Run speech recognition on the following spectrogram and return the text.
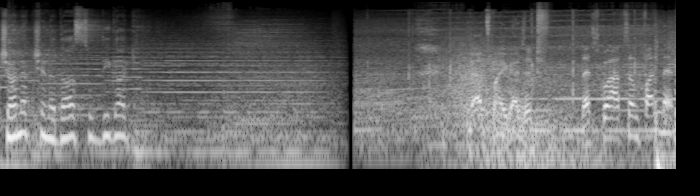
ಕ್ಷಣ ಕ್ಷಣದ ಸುದ್ದಿಗಾಗಿ That's my gadget. Let's go have some fun then.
